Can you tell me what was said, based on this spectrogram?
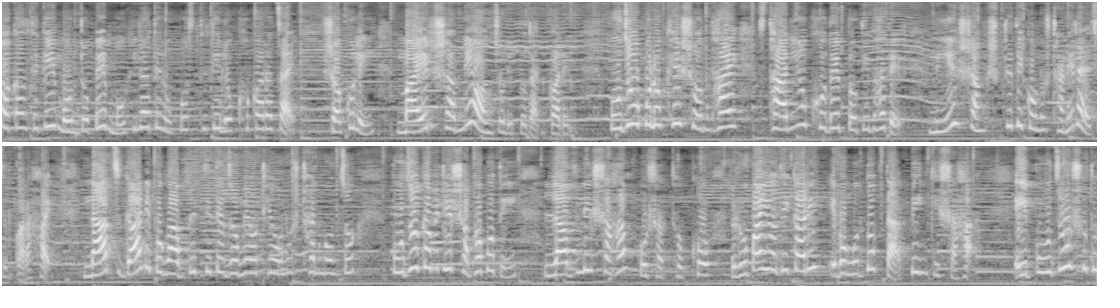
সকাল থেকেই মণ্ডপে মহিলাদের উপস্থিতি লক্ষ্য করা যায়। সকলেই মায়ের সামনে অঞ্জলি প্রদান করেন। পুজো উপলক্ষে সন্ধ্যায় স্থানীয় খুদে প্রতিভাদের নিয়ে সাংস্কৃতিক অনুষ্ঠানের আয়োজন করা হয়। নাচ, গান এবং আবৃত্তিতে জমে ওঠে অনুষ্ঠান মঞ্চ। পুজো কমিটির সভাপতি লাভলি সাহা, কোষাধ্যক্ষ রূপাই অধিকারী এবং উদ্যোক্তা পিঙ্কি সাহা। এই পুজো শুধু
